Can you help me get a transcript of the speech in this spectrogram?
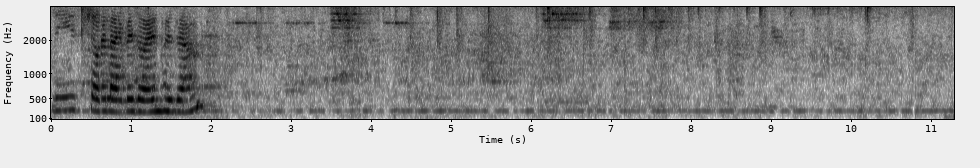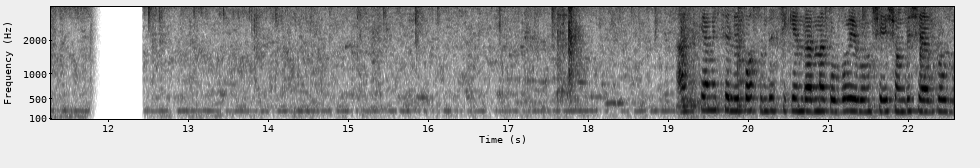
প্লিজ সবাই লাইভে জয়েন হয়ে যান আজকে আমি ছেলের পছন্দের চিকেন রান্না করব এবং সেই সঙ্গে শেয়ার করব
